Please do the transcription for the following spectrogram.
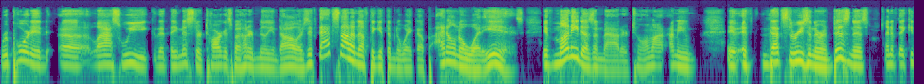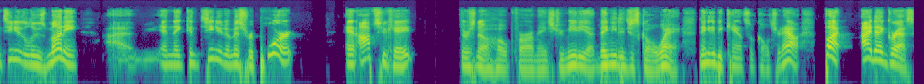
reported uh, last week that they missed their targets by $100 million. If that's not enough to get them to wake up, I don't know what is. If money doesn't matter to them, I, I mean, if, if, that's the reason they're in business, and if they continue to lose money uh, and they continue to misreport and obfuscate, there's no hope for our mainstream media. They need to just go away. They need to be cancel cultured out. But I digress.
